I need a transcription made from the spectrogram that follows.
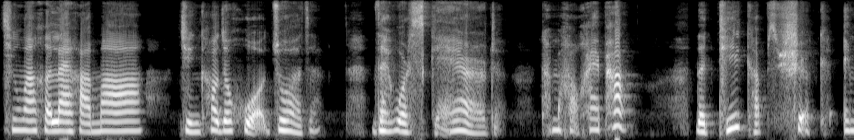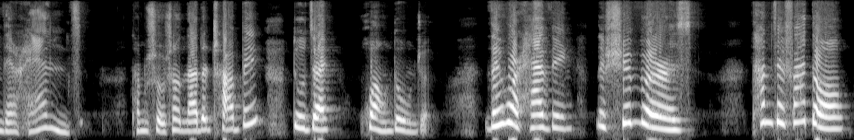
青蛙和癞蛤蟆紧靠着火坐着。They were scared. 他们好害怕。The teacups shook in their hands. 他们手上拿的茶杯都在晃动着。They were having the shivers. 他们在发抖。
